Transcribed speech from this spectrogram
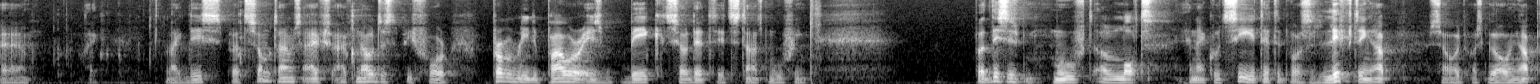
uh, like this. But sometimes I've I've noticed before. Probably the power is big so that it starts moving. But this is moved a lot, and I could see it that it was lifting up, so it was going up.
